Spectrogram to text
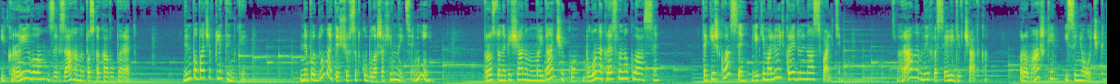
і криво зигзагами поскакав уперед. Він побачив клітинки. Не подумайте, що в садку була шахівниця. Ні. Просто на піщаному майданчику було накреслено класи, такі ж класи, які малюють крейдою на асфальті. Грали в них веселі дівчатка, ромашки і синьоочки.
